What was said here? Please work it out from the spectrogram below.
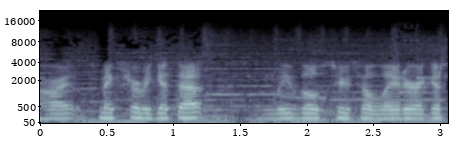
Alright, let's make sure we get that. Leave those two till later, I guess.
